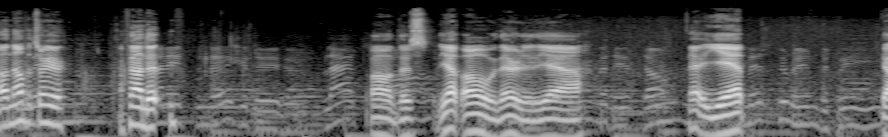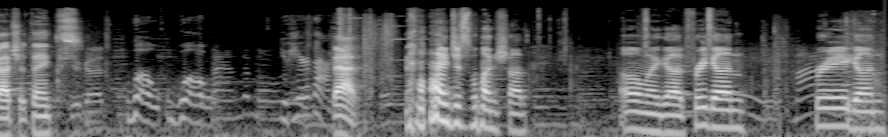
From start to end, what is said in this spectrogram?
Oh no, it's right here. I found it. Oh, there's. Yep. Oh, there it is. Yeah. There, yep. Gotcha. Thanks. Whoa, whoa. You hear that? Bad. I just one shot. Oh my god. Free gun. Free gun.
